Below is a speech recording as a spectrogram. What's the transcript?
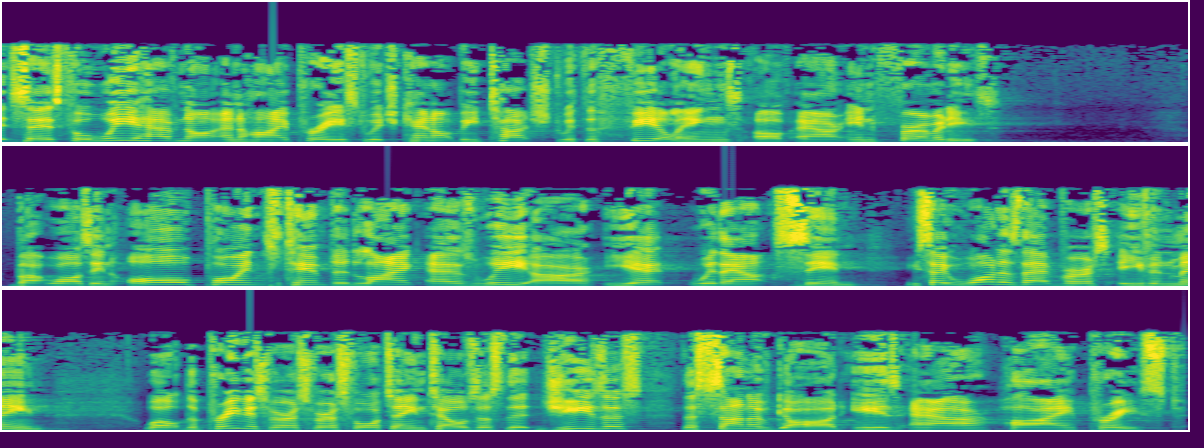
It says, for we have not an high priest which cannot be touched with the feelings of our infirmities, but was in all points tempted like as we are, yet without sin. You say, what does that verse even mean? Well, the previous verse, verse 14, tells us that Jesus, the Son of God, is our high priest.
